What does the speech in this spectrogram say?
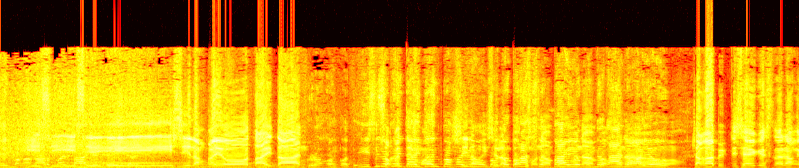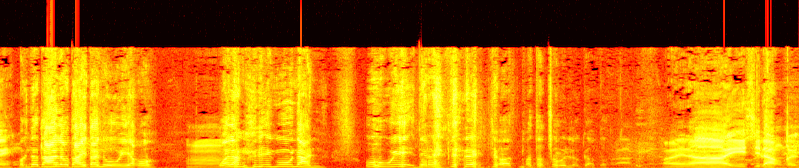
Easy, makakarpal easy, tayo kayo dyan. easy lang kayo, Titan. Bro, ang kote. Easy lang kayo, yung Titan ma- ba easy kayo? lang, easy lang. Back Magta-trash mo na, talk tayo pag natalo na. kayo. Tsaka 50 seconds na lang eh. Pag natalo Titan, uuwi ako. Mm. Walang lingunan. Uwi, dire-diretso at matutulog ako. Ay na, easy lang kayo.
